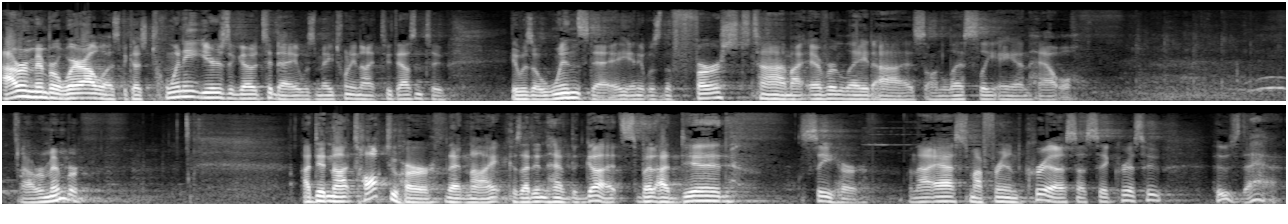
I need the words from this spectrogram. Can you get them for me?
I remember where I was because 20 years ago today was May 29, 2002. It was a Wednesday, and it was the first time I ever laid eyes on Leslie Ann Howell. I remember. I did not talk to her that night because I didn't have the guts, but I did see her. And I asked my friend Chris, I said, Chris, who, who's that?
